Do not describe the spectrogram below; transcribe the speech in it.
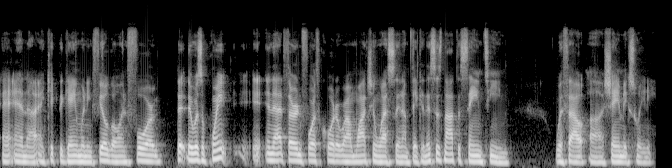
and and, uh, and kicked the game-winning field goal, and for there was a point in that third and fourth quarter where I'm watching Wesley and I'm thinking this is not the same team without uh, Shane McSweeney.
